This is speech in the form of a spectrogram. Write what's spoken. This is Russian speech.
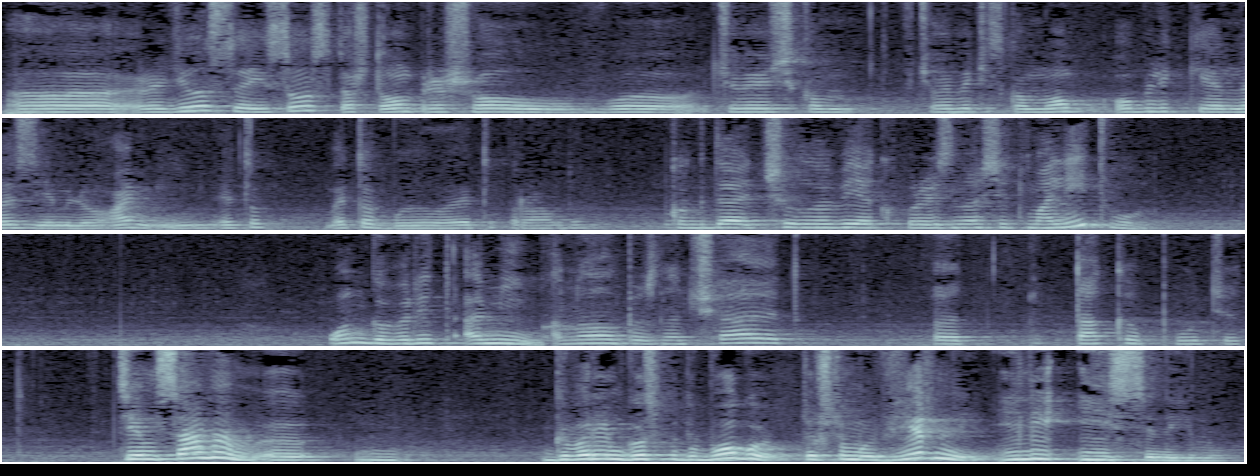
э, родился Иисус, то, что Он пришел в человеческом, человеческом облике на землю. Аминь. Это, это было, это правда. Когда человек произносит молитву, он говорит «Аминь». Оно обозначает э, «так и будет». Тем самым э, говорим Господу Богу то, что мы верны или истинны Ему.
